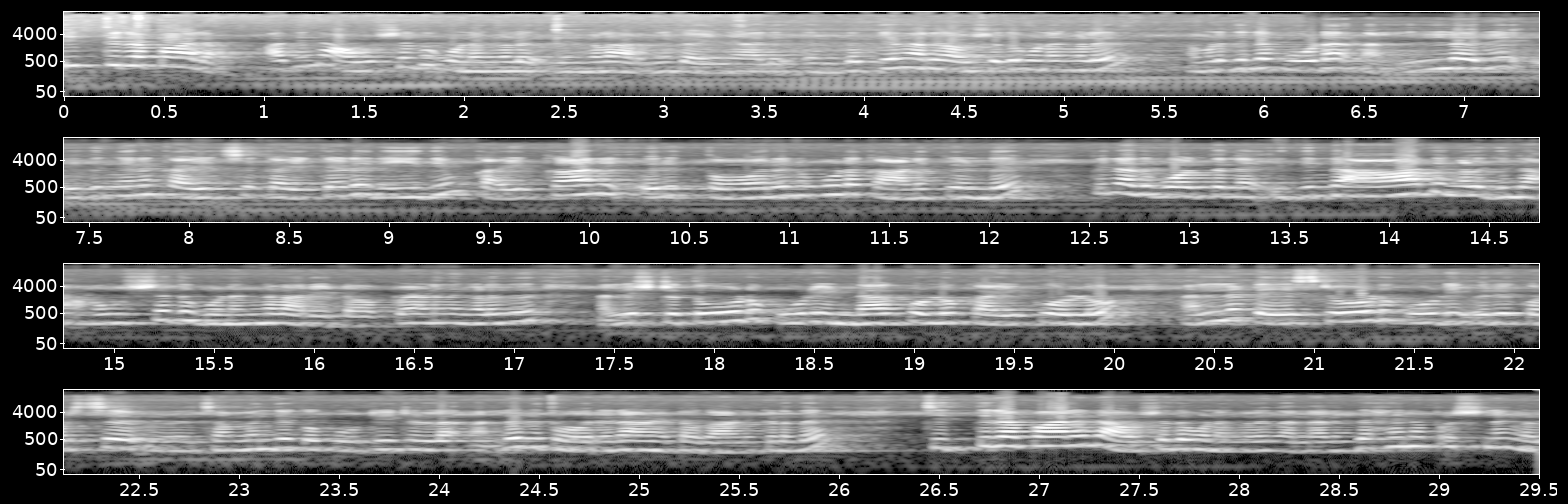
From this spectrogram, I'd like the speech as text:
ചിത്തിരപ്പാലം. അതിന്റെ ഔഷധ ഗുണങ്ങൾ നിങ്ങൾ അറിഞ്ഞു കഴിഞ്ഞാൽ എന്തൊക്കെയാണെന്നറിയാം ഔഷധ ഗുണങ്ങൾ നമ്മളിതിന്റെ കൂടെ നല്ലൊരു ഇതിങ്ങനെ കഴിച്ച് കഴിക്കേണ്ട രീതിയും കഴിക്കാൻ ഒരു തോരനും കൂടെ കാണിക്കുന്നുണ്ട്. പിന്നെ അതുപോലെ തന്നെ ഇതിന്റെ ആദ്യം നിങ്ങൾ ഇതിന്റെ ഔഷധ ഗുണങ്ങൾ അറിയട്ടോ. അപ്പോഴാണ് നിങ്ങളിത് നല്ല ഇഷ്ടത്തോടു കൂടി ഉണ്ടാക്കുള്ളൂ കഴിക്കുള്ളൂ നല്ല ടേസ്റ്റോട് കൂടി ഒരു കുറച്ച് ചമ്മന്തിയൊക്കെ കൂട്ടിയിട്ടുള്ള നല്ലൊരു തോരനാണ് കേട്ടോ കാണിക്കണത്. ചിത്തിരപ്പാലന്റെ ഔഷധ ഗുണങ്ങൾ എന്ന് പറഞ്ഞാൽ ദഹന പ്രശ്നങ്ങൾ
